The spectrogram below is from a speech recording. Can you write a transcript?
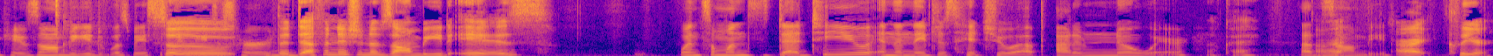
okay, zombied was basically what we So just heard. the definition of zombied is when someone's dead to you and then they just hit you up out of nowhere. okay. That's All right. zombied. All right, clear.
